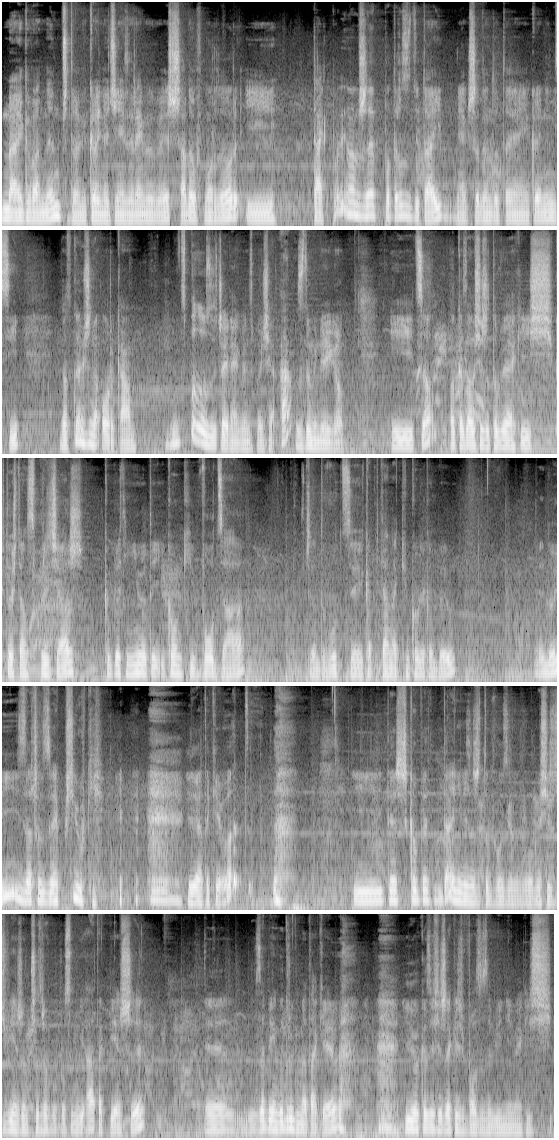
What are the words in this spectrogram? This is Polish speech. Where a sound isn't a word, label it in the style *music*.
Małego Wannen, przed wami kolejny odcinek zagrajmy w Shadow of Mordor i tak, powiem wam, że po drodze tutaj, jak szedłem do tej kolejnej misji, natknąłem się na orka, sporo zwyczajnego, więc pomyślałem, a, zdominuję go. I co? Okazało się, że to był jakiś ktoś tam spryciarz, kompletnie nie miał tej ikonki wodza, czy tam dowódcy, kapitana, kimkolwiek on był. No i zaczął ze psiłki. *laughs* Ja takie, what? I też kompletnie dalej nie wiedząc, że to było, w ogóle się zdziwiłem, że on przetrwał po prostu mój atak pierwszy. E, zabiłem go drugim atakiem *laughs* i okazuje się, że jakieś wodze zabiłem, nie wiem, jakiś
